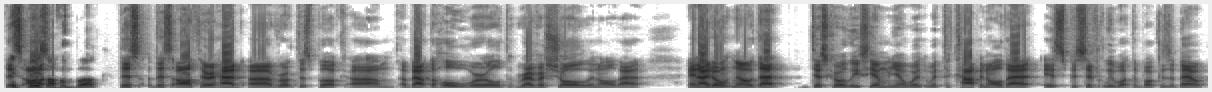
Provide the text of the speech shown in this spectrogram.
This it's based au- off a book. this this author had uh, wrote this book um, about the whole world, Revachol and all that. And I don't know that Disco Elysium, you know, with, with the cop and all that, is specifically what the book is about,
